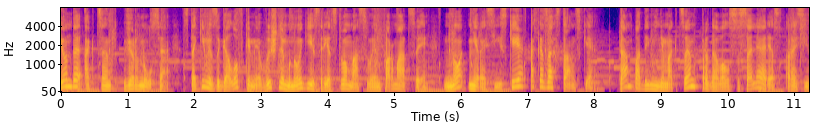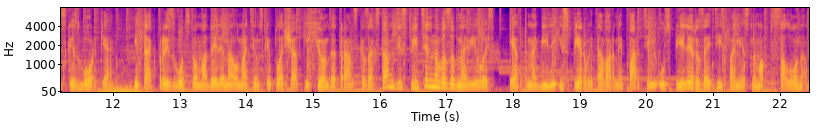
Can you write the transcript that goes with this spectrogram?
Hyundai Accent вернулся. С такими заголовками вышли многие средства массовой информации, но не российские, а казахстанские. Там под именем Акцент продавался Солярис российской сборки. Итак, производство модели на алматинской площадке Hyundai Trans Казахстан действительно возобновилось, и автомобили из первой товарной партии успели разойтись по местным автосалонам.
